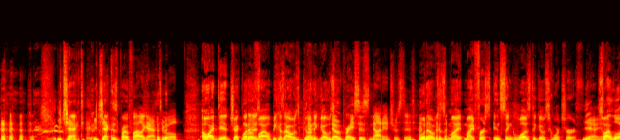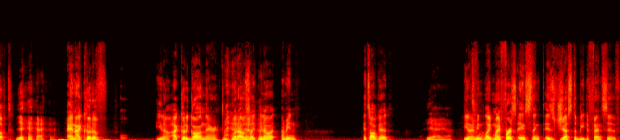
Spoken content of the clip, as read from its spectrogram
you checked. You checked his profile. Like, ah, too old. Oh, I did check the What are those- profile because I was gonna go. No braces. Not interested. Well, no, because my my first instinct was to go scorched earth. Yeah, So yeah. I looked, yeah. and I could have, you know, I could have gone there, but I was like, you know what? I mean, it's all good. Yeah, yeah. You know, what I mean, like my first instinct is just to be defensive,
